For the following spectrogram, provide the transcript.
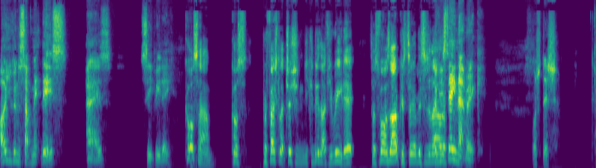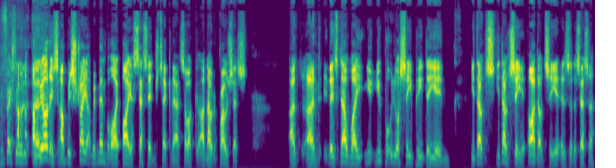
Are you going to submit this as CPD? Of course I am. Because professional electrician, you can do that if you read it. So as far as I'm concerned, this is an Have hour. you seen that, Rick? what's this? Professional. I, will be uh, honest. I'll be straight up. Remember, I, I assess Eng Tech now, so I, I know the process. And and there's no way you, you put your CPD in, you don't you don't see it. I don't see it as an assessor.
